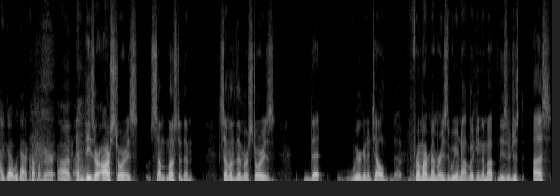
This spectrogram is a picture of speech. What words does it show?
I got we got a couple here. Um, And these are our stories. Some, most of them. Some of them are stories that we're gonna tell uh, from our memories. We're not looking them up. These are just us.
